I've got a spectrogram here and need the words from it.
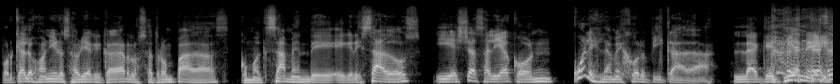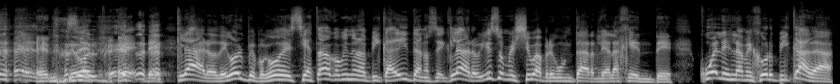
por qué a los bañeros habría que cagarlos a trompadas, como examen de egresados, y ella salía con, ¿cuál es la mejor picada? La que tiene... Entonces, golpe. eh, de- claro, de golpe, porque vos decías, estaba comiendo una picadita, no sé, claro, y eso me lleva a preguntarle a la gente, ¿cuál es la mejor picada?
